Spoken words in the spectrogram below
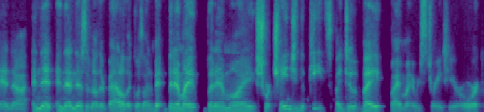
and uh, and then and then there's another battle that goes on. But, but am I but am I shortchanging the piece by do by by my restraint here, or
